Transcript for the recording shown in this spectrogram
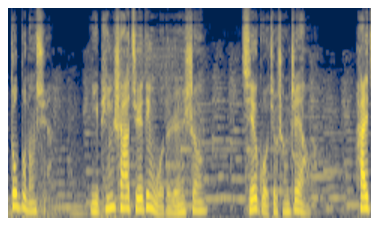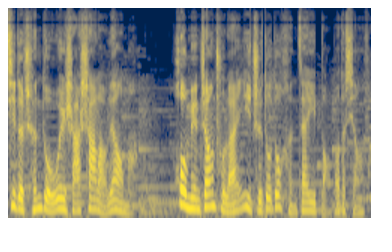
都不能选，你凭啥决定我的人生？结果就成这样了。还记得陈朵为啥杀老廖吗？后面张楚岚一直都都很在意宝宝的想法。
